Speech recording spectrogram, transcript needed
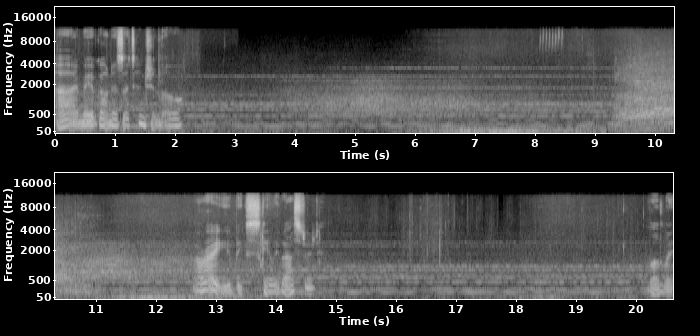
I may have gotten his attention though. Alright, you big scaly bastard. Lovely.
